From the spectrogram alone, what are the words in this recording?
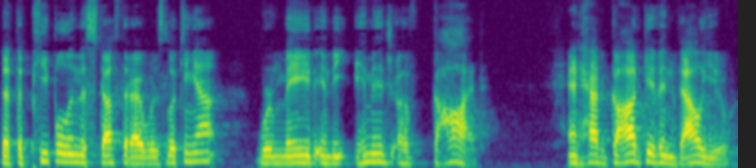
that the people and the stuff that I was looking at were made in the image of God and had God given value.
